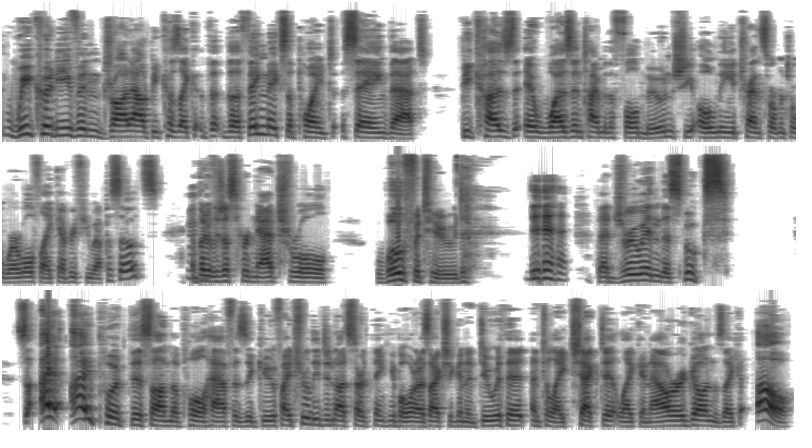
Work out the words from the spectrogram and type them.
we could even draw it out because like the the thing makes a point saying that because it was in time of the full moon, she only transformed into a werewolf like every few episodes, but it was just her natural wolfitude that drew in the spooks. So I, I put this on the poll half as a goof. I truly did not start thinking about what I was actually going to do with it until I checked it like an hour ago and was like, oh,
